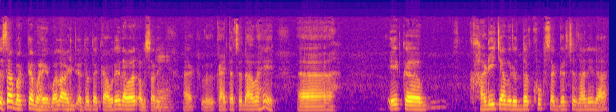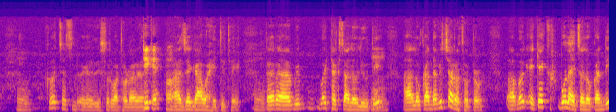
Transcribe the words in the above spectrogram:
तसा भक्कम आहे. मला अगदी आठवतं कावरे नाव सॉरी काय त्याचं नाव आहे? एक खाडीच्या विरुद्ध खूप संघर्ष झालेला कचच सुरुवात होणार. ठीक आहे. हा. जे गाव आहे तिथे. तर मी बैठक चालवली होती. लोकांना विचारत होतो. मग एक एक बोलायचं लोकांनी.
